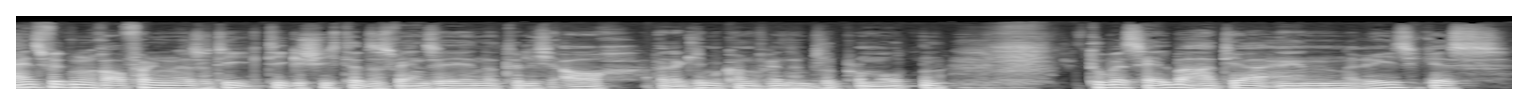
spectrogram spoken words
Eins wird mir noch auffallen, also die, die Geschichte, das werden Sie natürlich auch bei der Klimakonferenz ein bisschen promoten. Dubai selber hat ja ein riesiges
